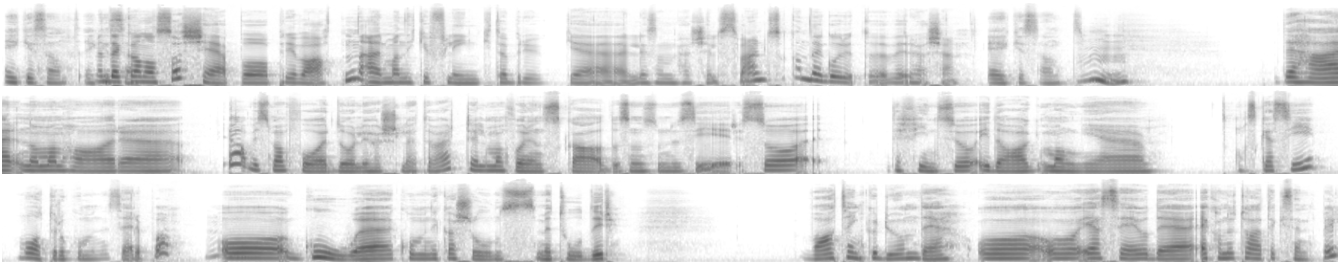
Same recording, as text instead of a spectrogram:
Ikke sant, ikke men det sant. kan også skje på privaten. Er man ikke flink til å bruke liksom, hørselsvern, så kan det gå utover hørselen. Ikke sant. Mm det her når man har eh, Ja, hvis man får dårlig hørsel etter hvert, eller man får en skade, sånn som du sier, så det fins jo i dag mange hva skal jeg si, måter å kommunisere på. Mm. Og gode kommunikasjonsmetoder. Hva tenker du om det? Og, og, jeg ser jo det Jeg kan jo ta et eksempel.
